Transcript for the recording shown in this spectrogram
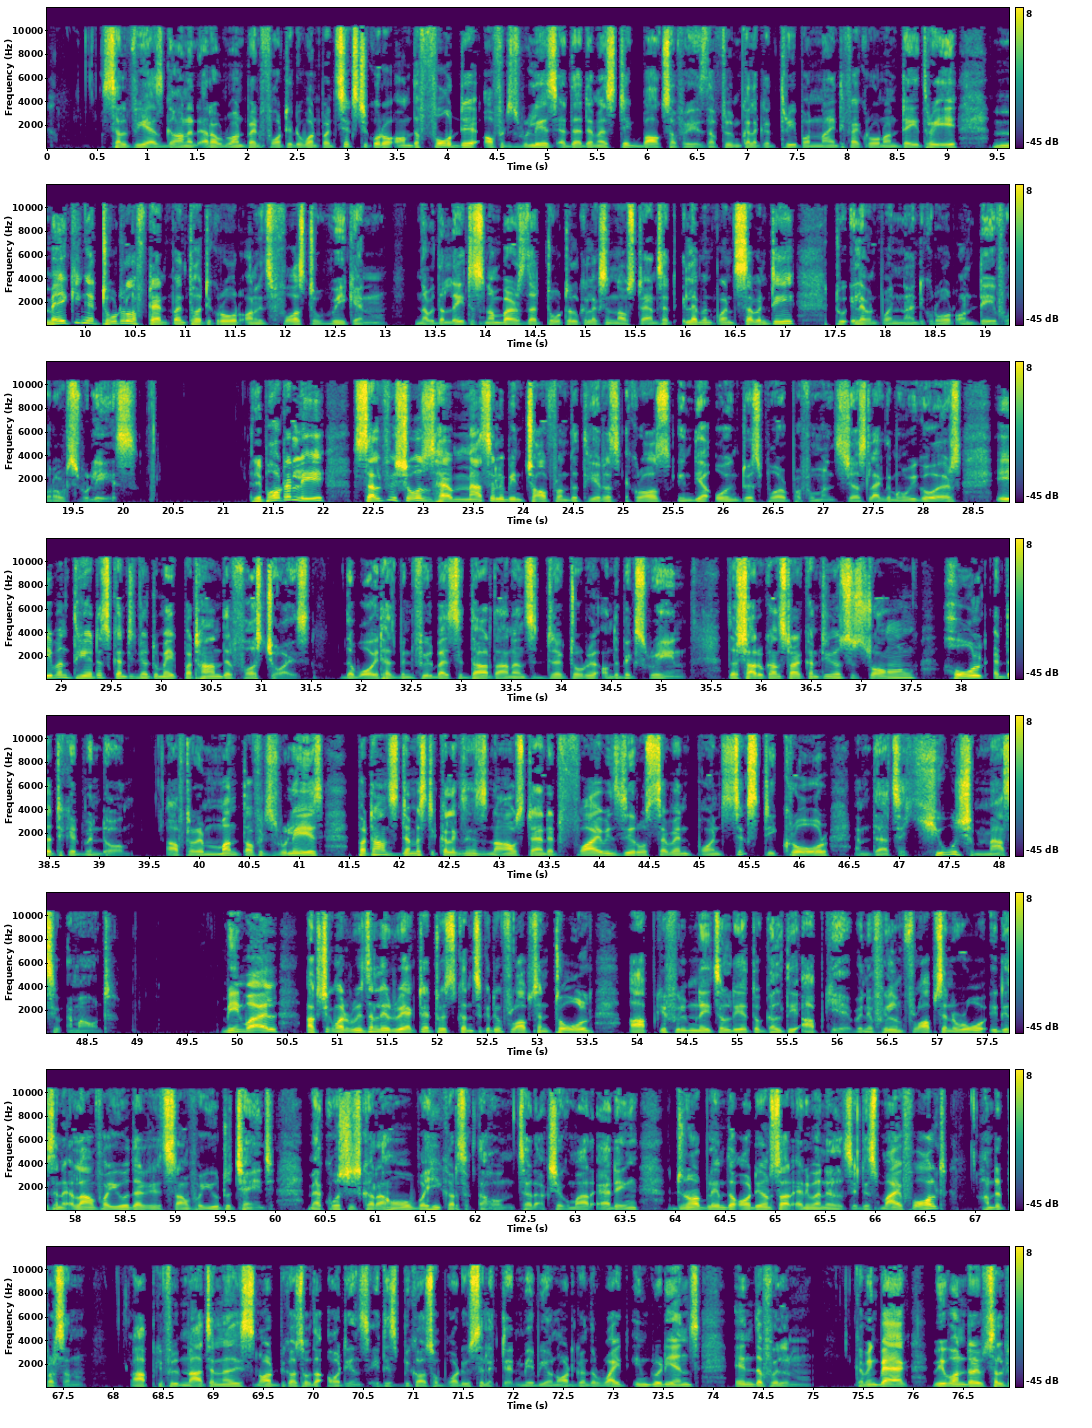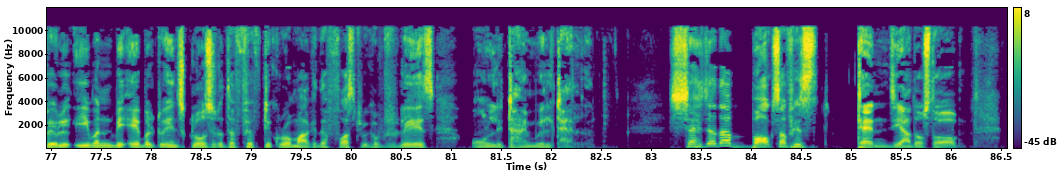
Selfie has garnered around 1.40 to 1.60 crore on the fourth day of its release at the domestic box office. The film collected 3.95 crore on day 3, making a total of 10.30 crore on its first weekend. Now, with the latest numbers, the total collection now stands at 11.70 to 11.90 crore on day 4 of its release. Reportedly, selfie shows have massively been chopped from the theaters across India owing to its poor performance. Just like the moviegoers, even theaters continue to make Pathan their first choice. The void has been filled by Siddharth Anand's directorial on the big screen. The Shah Rukh Khan star continues to strong hold at the ticket window. After a month of its release, Pathan's domestic collections now stand at 507.60 crore, and that's a huge, massive amount. Meanwhile, Akshay Kumar recently reacted to his consecutive flops and told, आपकी film नहीं चल रही है तो गलती आपकी है When a film flops in a row, it is an alarm for you that it's time for you to change. मैं कोशिश कर रहा हूँ वही कर सकता हूँ said Akshay Kumar adding, do not blame the audience or anyone else. It is my fault 100%. आपकी फिल्म ना चलना is not because of the audience. It is because of what you selected. Maybe you're not given the right ingredients in the film. Coming back, we wonder if Selfie will even be able to inch closer to the 50 crore mark in the first week of release. Only time will tell. Shahzada box office 10. जी हाँ दोस्तों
